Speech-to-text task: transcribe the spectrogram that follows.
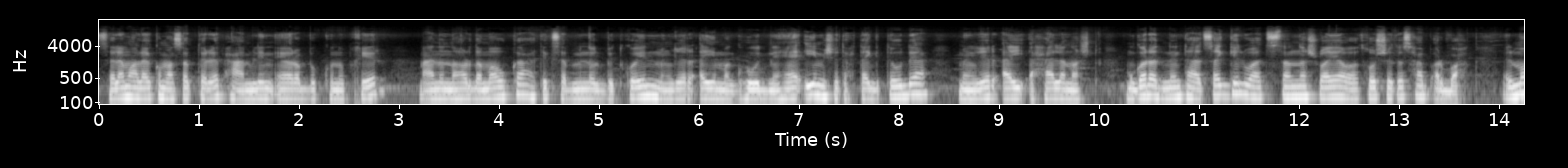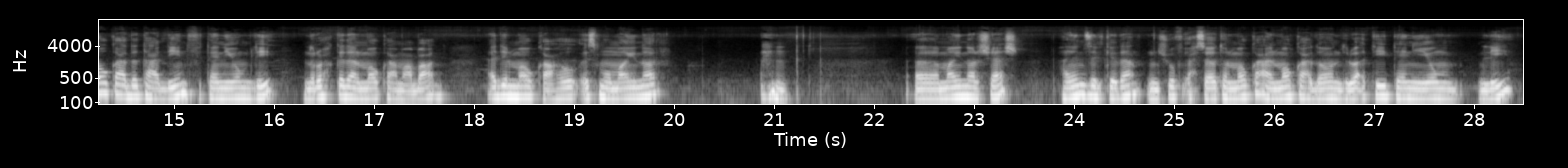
السلام عليكم عصابة الربح عاملين إيه يا رب؟ تكونوا بخير. معانا النهاردة موقع هتكسب منه البيتكوين من غير أي مجهود نهائي مش هتحتاج تودع من غير أي إحالة نشط. مجرد إن أنت هتسجل وهتستنى شوية وهتخش تسحب أرباحك. الموقع ده تعدين في تاني يوم ليه. نروح كده الموقع مع بعض. أدي الموقع أهو اسمه ماينر. آه ماينر شاش. هننزل كده نشوف إحصائيات الموقع. الموقع ده دلوقتي تاني يوم ليه.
